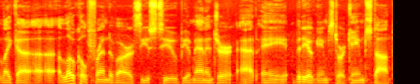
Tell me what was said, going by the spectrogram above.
like a, a, a local friend of ours used to be a manager at a video game store, GameStop,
